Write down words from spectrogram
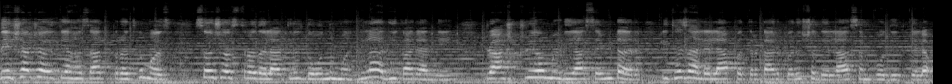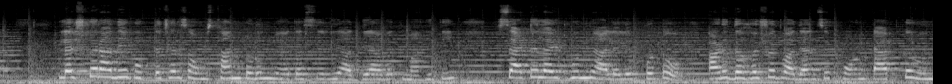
देशाच्या इतिहासात प्रथमच सशस्त्र दलातील दोन महिला अधिकाऱ्यांनी राष्ट्रीय मीडिया सेंटर इथे झालेल्या पत्रकार परिषदेला संबोधित केलं. लष्कराने गुप्तचर संस्थांकडून मिळत असलेली अद्ययावत माहिती सॅटेलाइटहून मिळालेले फोटो आणि दहशतवाद्यांचे फोन टॅप करून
